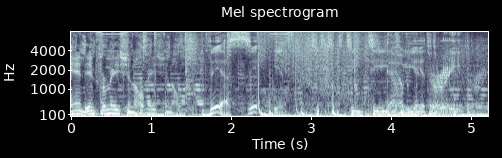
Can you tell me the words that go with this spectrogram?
and informational. This is TTW3.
